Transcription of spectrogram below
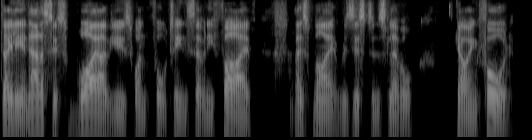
daily analysis why I've used 114.75 as my resistance level going forward.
